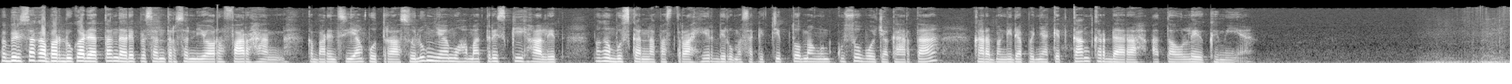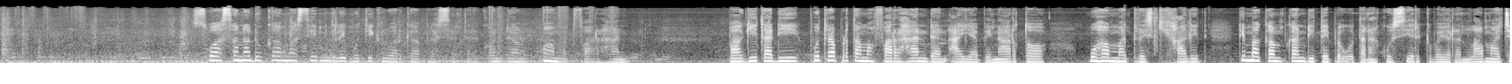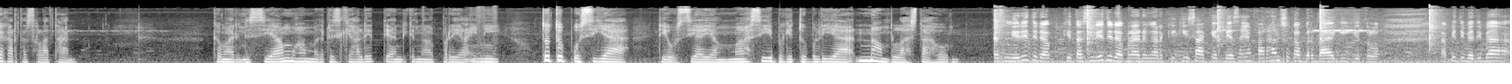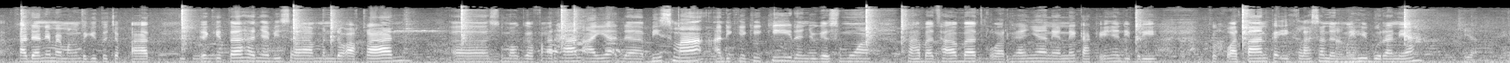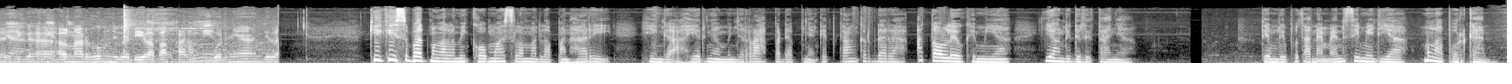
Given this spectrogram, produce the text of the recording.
Pemirsa kabar duka datang dari presenter senior Farhan. Kemarin siang putra sulungnya Muhammad Rizky Khalid mengembuskan nafas terakhir di Rumah Sakit Cipto Mangunkusumo, Jakarta karena mengidap penyakit kanker darah atau leukemia. Suasana duka masih menyelimuti keluarga presenter kondang Muhammad Farhan. Pagi tadi, putra pertama Farhan dan ayah Benarto Muhammad Rizky Khalid dimakamkan di TPU Tanah Kusir, Kebayoran Lama, Jakarta Selatan. Kemarin siang, Muhammad Rizky Khalid yang dikenal pria ini tutup usia di usia yang masih begitu belia 16 tahun. Kita sendiri tidak kita sendiri tidak pernah dengar Kiki sakit. Biasanya Farhan suka berbagi gitu loh. Tapi tiba-tiba keadaannya memang begitu cepat. Ya kita hanya bisa mendoakan uh, semoga Farhan, Ayah, dan Bisma, adiknya Kiki dan juga semua sahabat-sahabat, keluarganya, nenek, kakeknya diberi kekuatan, keikhlasan dan menghiburan ya. Ya, dan ya, juga begitu. almarhum juga dilapangkan kuburnya di Kiki sempat mengalami koma selama 8 hari hingga akhirnya menyerah pada penyakit kanker darah atau leukemia yang dideritanya. Tim Liputan MNC Media melaporkan.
